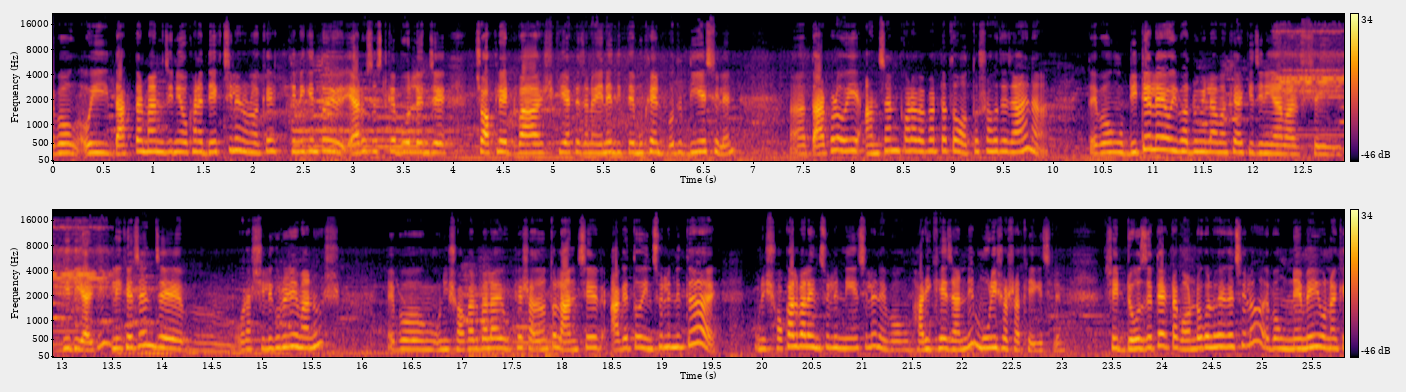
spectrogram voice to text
এবং ওই ডাক্তার ম্যাম যিনি ওখানে দেখছিলেন ওনাকে, তিনি কিন্তু এয়ারোসিস্টকে বললেন যে চকলেট বা কি একটা যেন এনে দিতে মুখে দিয়েছিলেন। তারপরে ওই আনসান করা ব্যাপারটা তো অত সহজে যায় না। তো এবং ডিটেলে ওই ভদ্রমহিলা আমাকে আর কি, যিনি আমার সেই দিদি আর কি, লিখেছেন যে ওরা শিলিগুড়িরই মানুষ। এবং উনি সকালবেলায় উঠে সাধারণত লাঞ্চের আগে তো ইনসুলিন নিতে হয়, উনি সকালবেলা ইনসুলিন নিয়েছিলেন এবং ভারী খেয়ে যাননি, মুড়ি শশা খেয়ে গেছিলেন। সেই ডোজেতে একটা গন্ডগোল হয়ে গেছিল এবং নেমেই ওনাকে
